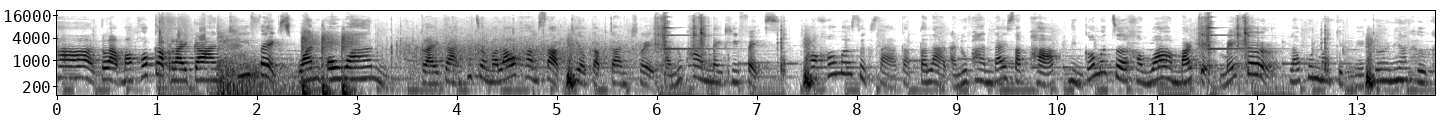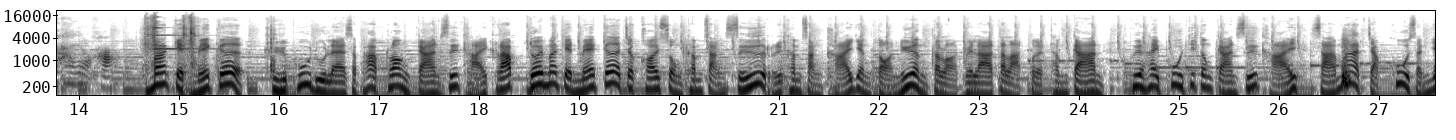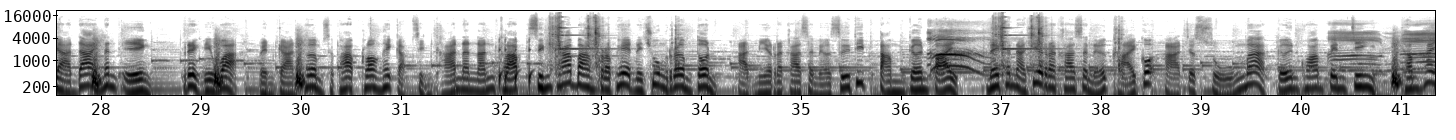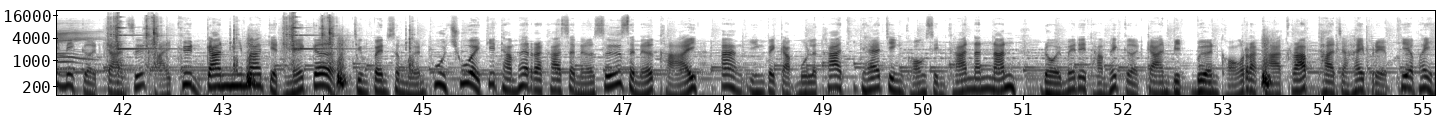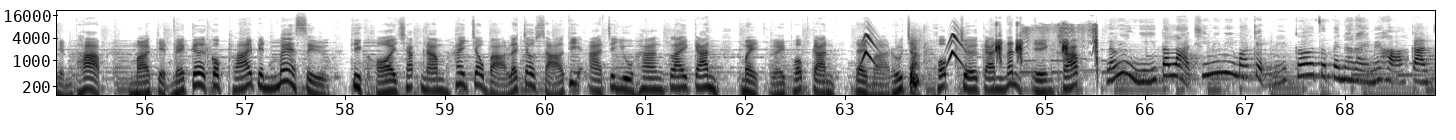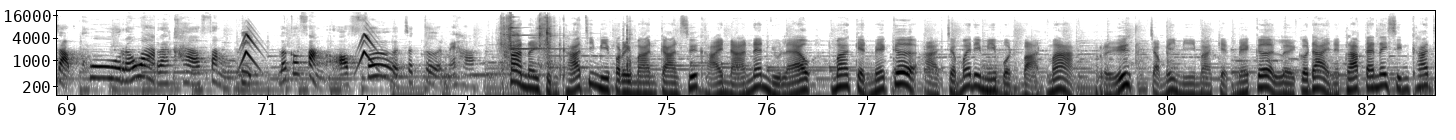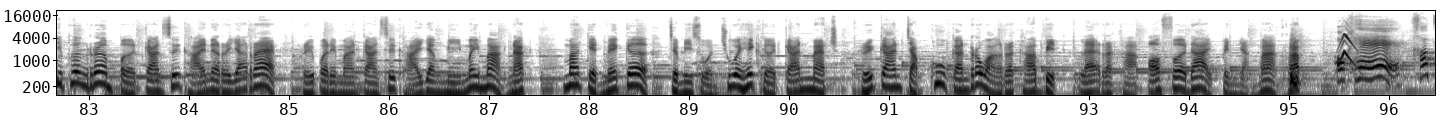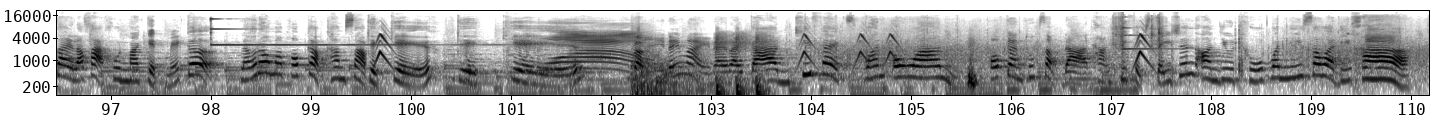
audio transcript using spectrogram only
ค่ะ กลับมาพบกับรายการ t f e x 101 รายการที่จะมาเล่าคำศัพท์เกี่ยวกับการเทรดอนุพันธ์ใน t f e x พอเข้ามาศึกษากับตลาดอนุพันธ์ได้สักพัก หนิงก็มาเจอคำว่า market maker แล้วคุณ market maker เนี่ยคือใครหรอคะ Market Maker คือผู้ดูแลสภาพคล่องการซื้อขายครับ โดย Market Maker จะคอยส่งคำสั่งซื้อหรือคำสั่งขายอย่างต่อเนื่อง ตลอดเวลาตลาดเปิดทำการ เพื่อให้ผู้ที่ต้องการซื้อขายสามารถจับคู่สัญญาได้นั่นเอง เรียกได้ว่าเป็นการเพิ่มสภาพคล่องให้กับสินค้านั้นๆ ครับ สินค้าบางประเภทในช่วงเริ่มต้น อาจมีราคาเสนอซื้อที่ต่ำเกินไป ในขณะที่ราคาเสนอขายก็อาจจะสูงมากเกินความเป็นจริงทำให้ไม่เกิดการซื้อขายขึ้น การมี Market Maker จึงเป็นเสมือนผู้ช่วยที่ทำให้ราคาเสนอซื้อเสนอขาย อ้างอิงไปกับมูลค่าที่แท้จริงของสินค้านั้นๆ โดยไม่ได้ทำให้เกิดการบิดเบือนของราคาครับ ถ้าจะให้เปรียบเทียบให้เห็นภาพ Market Maker ก็คล้ายเป็นแม่สื่อ ที่คอยชักนำให้เจ้าบ่าวและเจ้าสาวที่อาจจะอยู่ห่างไกลกัน ไม่เคยพบกัน ได้มารู้จักพบเจอกันนั่นเองครับ แล้วอย่างนี้ตลาดที่ไม่มี market maker จะเป็นอะไรไหมคะ การจับคู่ระหว่างราคาฝั่งบิดแล้วก็ฝั่ง offer จะเกิดไหมคะ ถ้าในสินค้าที่มีปริมาณการซื้อขายหนาแน่นอยู่แล้ว Market Maker อาจจะไม่ได้มีบทบาทมาก หรือจะไม่มี Market Maker เลยก็ได้นะครับ แต่ในสินค้าที่เพิ่งเริ่มเปิดการซื้อขายในระยะแรก หรือปริมาณการซื้อขายยังมีไม่มากนัก Market Maker จะมีส่วนช่วยให้เกิดการแมทช์หรือการจับคู่กันระหว่างราคาบิดและราคาออฟเฟอร์ได้เป็นอย่างมากครับ โอเค เข้าใจแล้วค่ะคุณ market maker แล้วเรามาพบกับคำศัพท์เก๋ๆเก๋ๆแบบนี้ได้ใหม่ในรายการ t f e x 101 พบกันทุกสัปดาห์ทาง t f e x Station on YouTube วันนี้สวัสดีค่ะบ๊ายบาย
